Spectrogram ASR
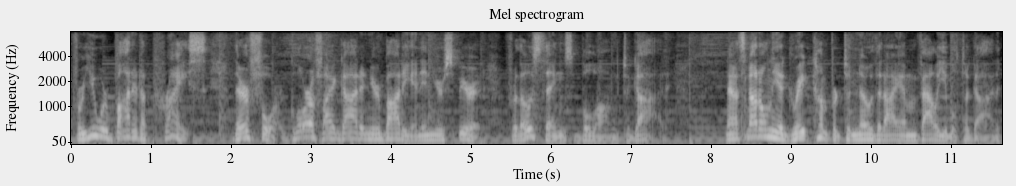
For you were bought at a price. Therefore, glorify God in your body and in your spirit, for those things belong to God. Now, it's not only a great comfort to know that I am valuable to God,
